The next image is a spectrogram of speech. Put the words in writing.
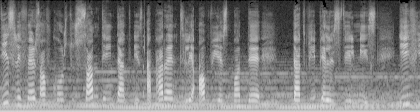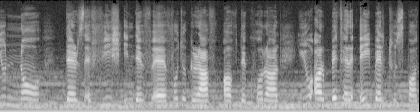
This refers, of course, to something that is apparently obvious but the, that people still miss. If you know there's a fish in the uh, photograph of the coral, you are better able to spot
